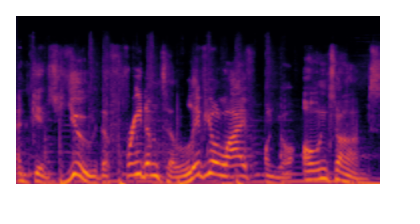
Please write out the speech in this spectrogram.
and gives you the freedom to live your life on your own terms.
